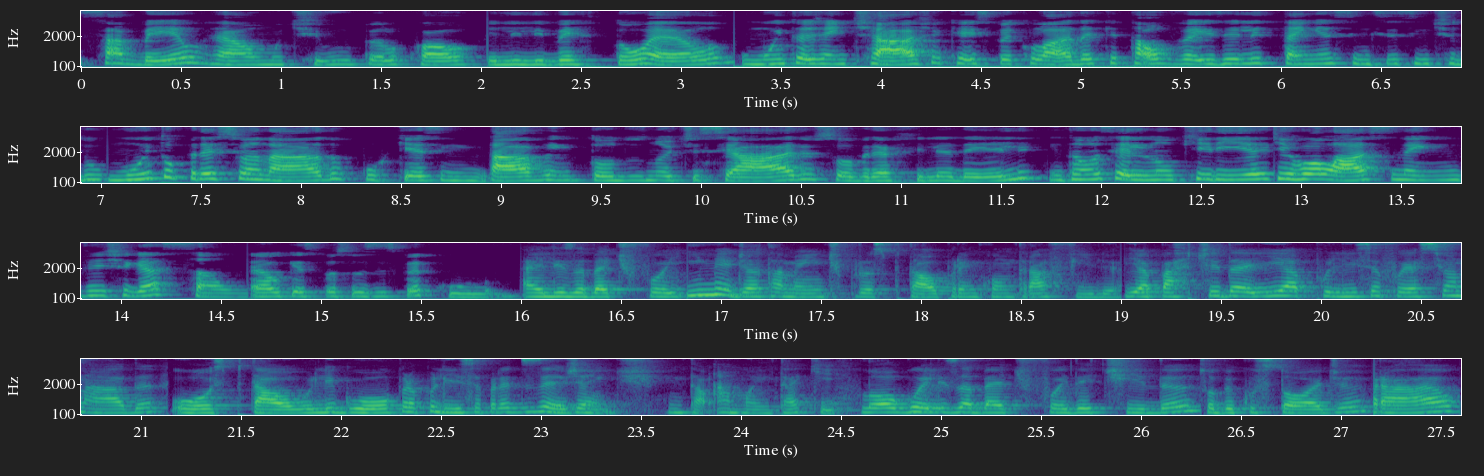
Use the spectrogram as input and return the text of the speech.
saber o real motivo pelo qual ele libertou ela. Muita gente acha que é especulado é que talvez ele tenha assim se sentido muito pressionado porque assim estava em todos os noticiários sobre a filha dele. Então assim, ele não queria que rolasse nenhuma investigação. É o que as pessoas especulam. A Elizabeth foi imediatamente para o hospital para encontrar a filha. E a partir daí a polícia foi acionada. O hospital ligou para a polícia para dizer, gente, então a mãe tá aqui. Logo ele Elizabeth foi detida sob custódia para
